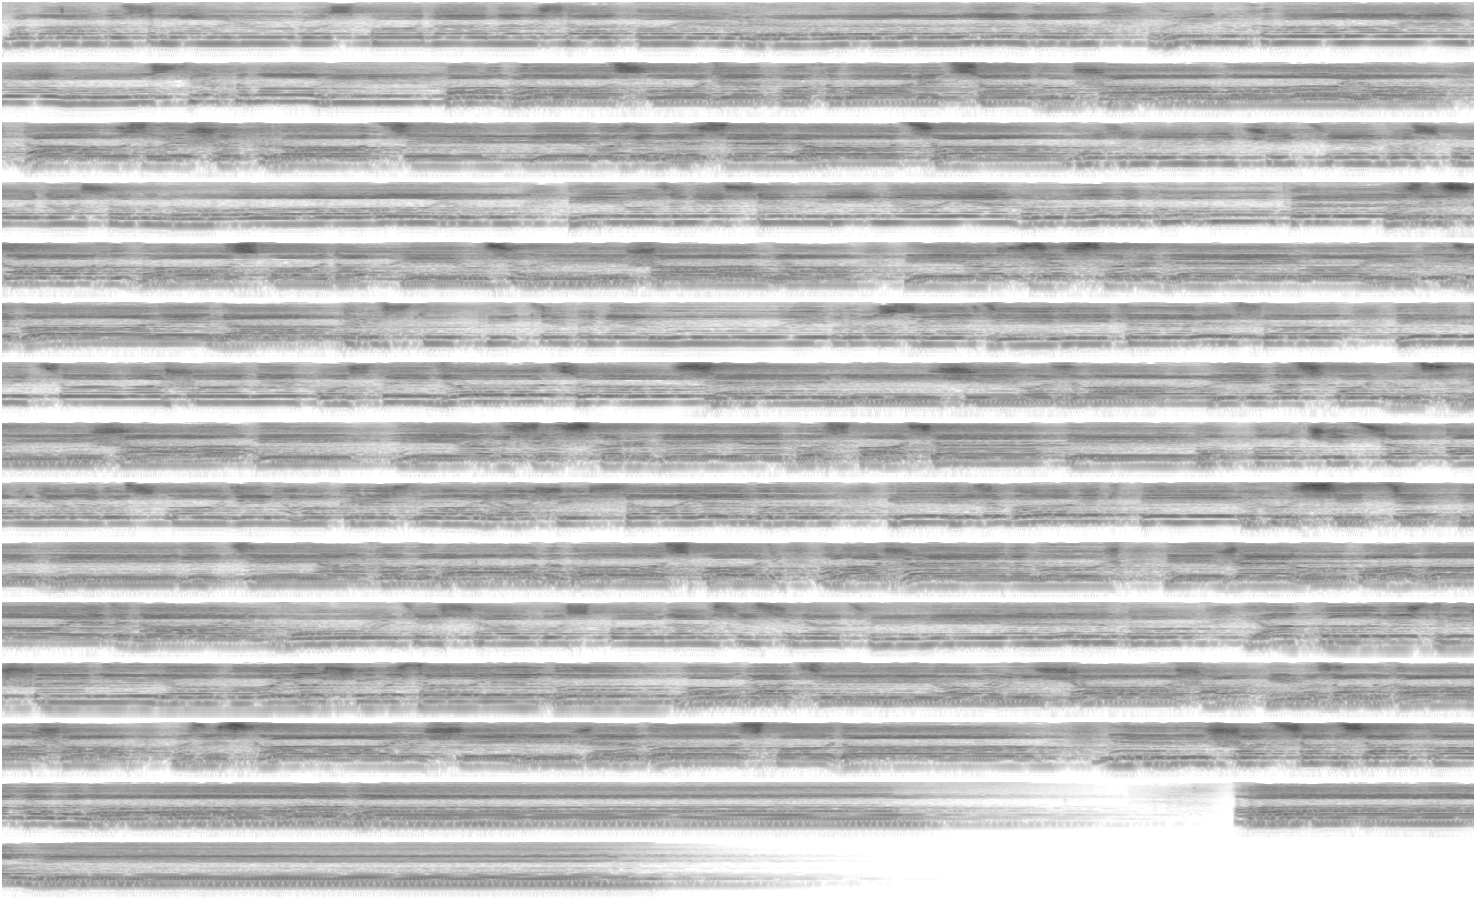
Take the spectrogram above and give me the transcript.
Благословлю Господа на всякое время, выну хвала Его в устях моих. О Господе похвалится душа моя, да услышат кротцы и возвеселятся. Возвеличите Господа со мною, и вознесем имя Его в купе. Господа и услыша меня, и от всех скорбей моих избави меня. Приступите к Нему и просветитесь, и лица ваша не постыдятся. Все нищего зла, и Господь услыша, и, и от всех скорбей Его спасе, и Ополчится ангел Господень, окрест боящихся Его, и избавит их. Вкусите и видите, яко благ Господь, блажен муж, и же на Бойтесь Господа все святые Его, Яко не стрешения боящимся Его, богатиром нищаша и возалкаша, взыскающий же Господа, не лишатся всякого блага.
